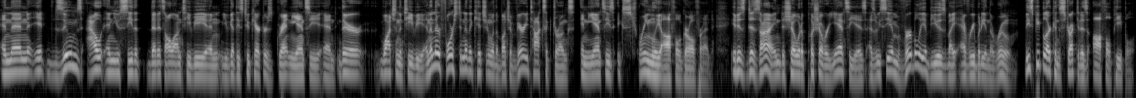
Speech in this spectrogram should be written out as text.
and then it zooms out and you see that that it's all on TV and you've got these two characters Grant and Yancey and they're watching the TV and then they're forced into the kitchen with a bunch of very toxic drunks and Yancey's extremely awful girlfriend. It is designed to show what a pushover Yancey is as we see him verbally abused by everybody in the room. These people are constructed as awful people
